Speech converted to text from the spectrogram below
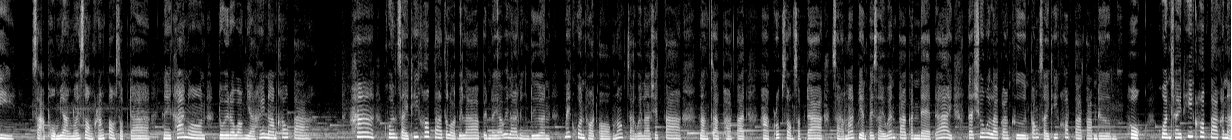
4. สระผมอย่างน้อยสองครั้งต่อสัปดาห์ ในท่านอน โดยระวังอย่าให้น้ำเข้าตา 5. ควรใส่ที่ครอบตาตลอดเวลาเป็นระยะเวลา 1 เดือน ไม่ควรถอดออกนอกจากเวลาเช็ดตา หลังจากผ่าตัด หากครบ 2 สัปดาห์ สามารถเปลี่ยนไปใส่แว่นตากันแดดได้ และช่วงเวลากลางคืนต้องใส่ที่ครอบตาตามเดิม 6. ควรใช้ที่ครอบตาขณะ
